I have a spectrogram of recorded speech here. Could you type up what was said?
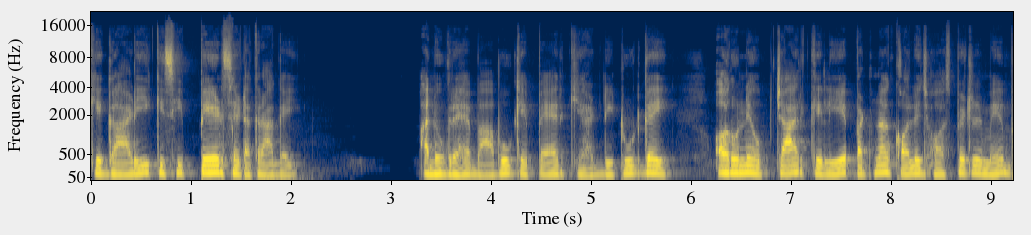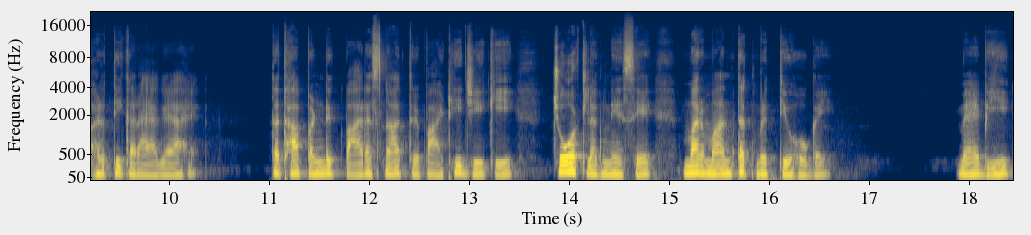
कि गाड़ी किसी पेड़ से टकरा गई। अनुग्रह बाबू के पैर की हड्डी टूट गई और उन्हें उपचार के लिए पटना कॉलेज हॉस्पिटल में भर्ती कराया गया है तथा पंडित पारसनाथ त्रिपाठी जी की चोट लगने से मर्मांतक मृत्यु हो गई। मैं भी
